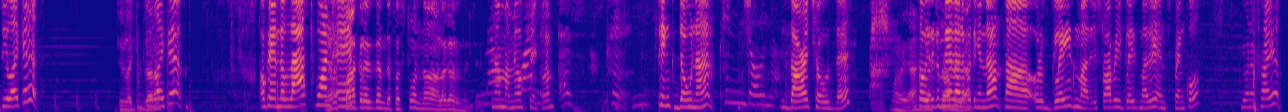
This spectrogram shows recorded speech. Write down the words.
Do you like it? யூ லைக் இட் Do you like it? Okay, and the last one is பாக்குறதுக்கு அந்த ஃபர்ஸ்ட் ஒன் தான் அழகா இருந்துச்சு Nama milkshake. Lam. S pink. Pink donut. Pink donut. Zara chose this. Oh, yeah. So That's இதுக்கு மேல strawberry-ஆ? பாத்தீங்கன்னா ஆஹ், ஒரு glaze மாதிரி strawberry glaze மாதிரி and sprinkles. You wanna try it?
